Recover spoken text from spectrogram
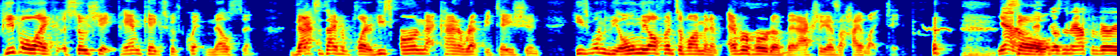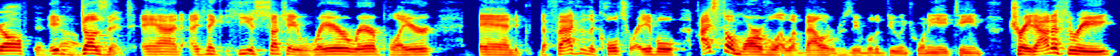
people like associate pancakes with Quenton Nelson. That's yeah. the type of player. He's earned that kind of reputation. He's one of the only offensive linemen I've ever heard of that actually has a highlight tape. yeah, so it doesn't happen very often. It no. doesn't. And I think he is such a rare, rare player. And the fact that the Colts were able, I still marvel at what Ballard was able to do in 2018. Trade out of three,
